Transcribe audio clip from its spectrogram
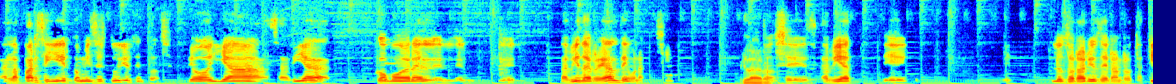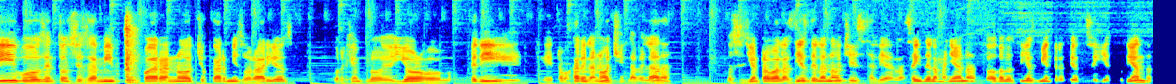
a la par seguir con mis estudios, entonces yo ya sabía cómo era el- el- el- el- la vida real de una cocina. Claro. Entonces, había, eh, eh, los horarios eran rotativos, entonces a mí para no chocar mis horarios, por ejemplo, yo pedí eh, trabajar en la noche, la velada. Entonces yo entraba a las 10 de la noche, salía a las 6 de la mañana todos los días mientras yo seguía estudiando.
